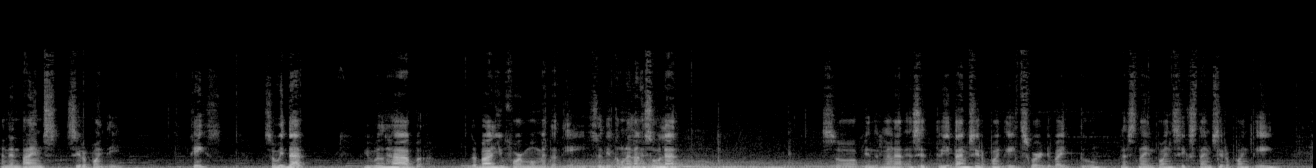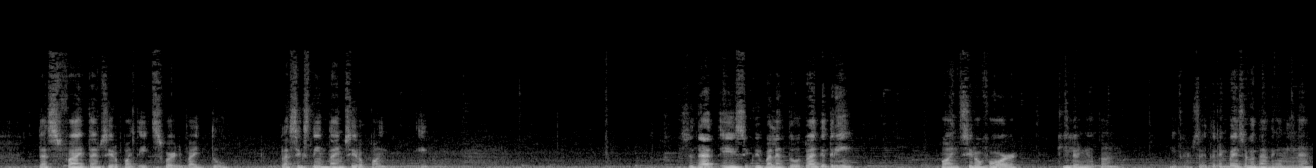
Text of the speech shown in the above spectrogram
and then times 0.8. Okay, so with that, we will have the value for moment at A. So, dito ko na lang isulat. So, pinit lang natin. Kasi 3 times 0.8 square divide 2 plus 9.6 times 0.8 plus 5 times 0.8 square divide 2 plus 16 times 0.8. So, that is equivalent to 23.04 kilonewton meter. So, ito rin pa yung sagot natin kanina.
